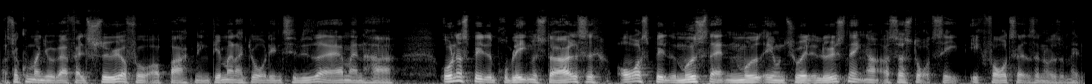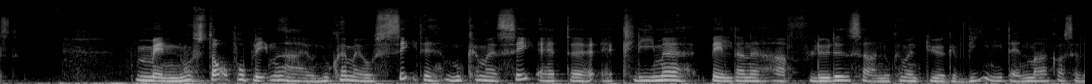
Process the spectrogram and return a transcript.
Og så kunne man jo i hvert fald søge at få opbakning. Det, man har gjort indtil videre, er, at man har underspillet problemets størrelse, overspillet modstanden mod eventuelle løsninger, og så stort set ikke foretaget sig noget som helst. Men nu står problemet her jo. Nu kan man jo se det. Nu kan man se, at, øh, at klimabælterne har flyttet sig, og nu kan man dyrke vin i Danmark osv.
